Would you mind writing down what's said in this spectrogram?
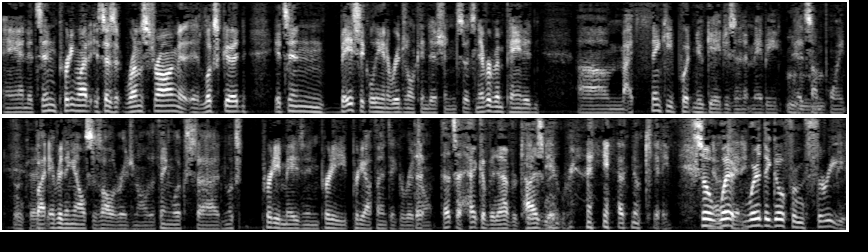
and it's in pretty much. It says it runs strong. It, it looks good. It's in basically in original condition, so it's never been painted. Um, I think he put new gauges in it maybe at some point, Mm-hmm. Okay. but everything else is all original. The thing looks uh, looks pretty amazing, pretty pretty authentic, original. That, that's a heck of an advertisement. yeah, no kidding. so No where kidding. where'd they go from three?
